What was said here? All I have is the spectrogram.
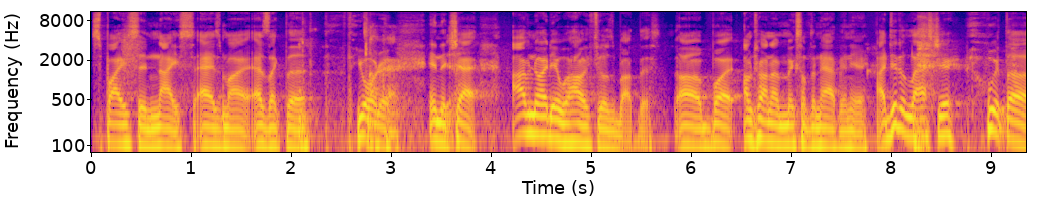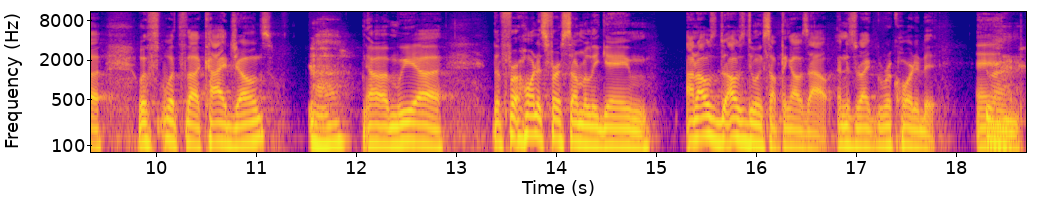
Spice, and Nice as my as like the the order Okay. in the chat. I have no idea how he feels about this, uh, but I'm trying to make something happen here. I did it last year with uh with with uh, Kai Jones. Uh-huh. Um, we uh, the for Hornets first summer league game, and I was I was doing something. I was out, and it's like recorded it, and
